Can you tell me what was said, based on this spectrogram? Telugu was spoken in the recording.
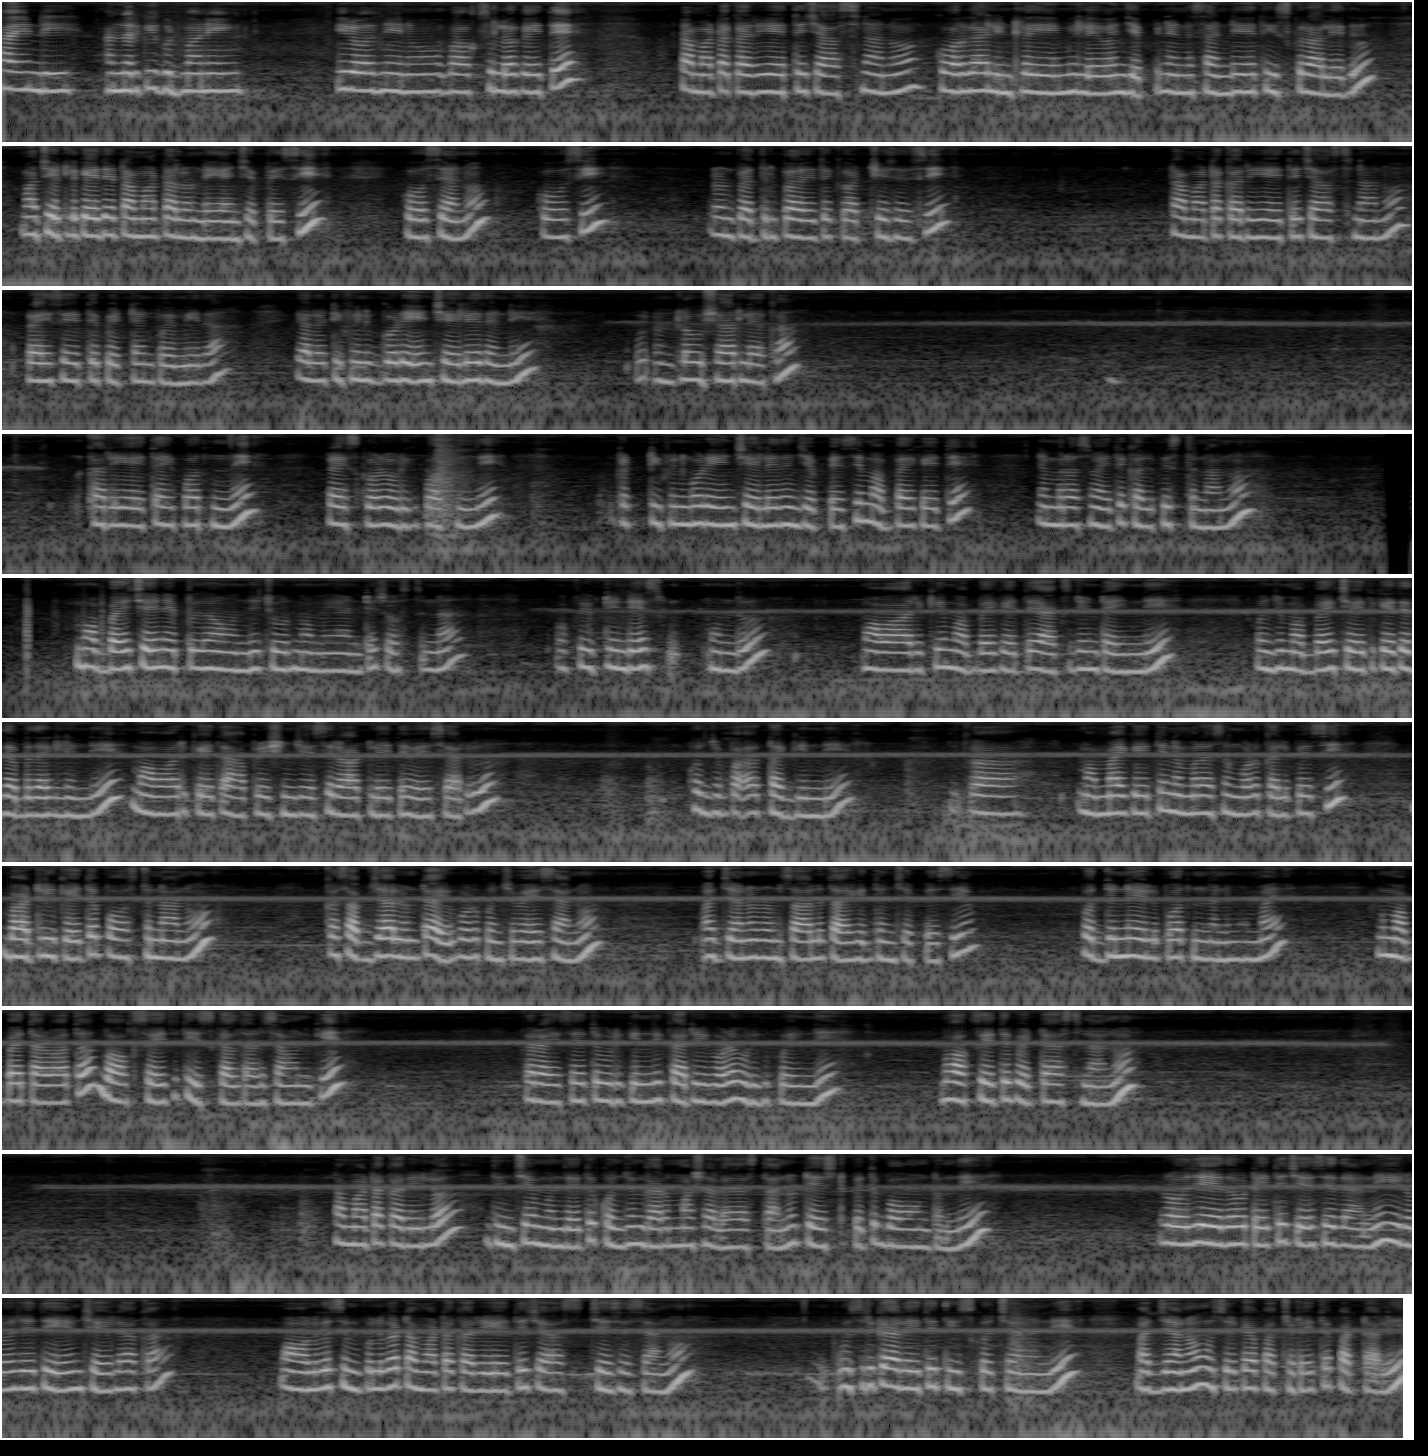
హాయ్ అండి. అందరికీ గుడ్ మార్నింగ్. ఈరోజు నేను బాక్సుల్లోకి అయితే టమాటా కర్రీ అయితే చేస్తున్నాను. కూరగాయలు ఇంట్లో ఏమీ లేవని చెప్పి నేను సండే తీసుకురాలేదు. మా చెట్లకి అయితే టమాటాలు ఉన్నాయి అని చెప్పేసి కోసాను. కోసి రెండు పెద్ద రూపాయలు అయితే కట్ చేసేసి టమాటా కర్రీ అయితే చేస్తున్నాను. రైస్ అయితే పెట్టాను పొయ్యి మీద. ఇలా టిఫిన్కి కూడా ఏం చేయలేదండి. ఇంట్లో హుషారు లేక కర్రీ అయితే అయిపోతుంది. రైస్ కూడా ఉడికిపోతుంది. ఇక్కడ టిఫిన్ కూడా ఏం చేయలేదని చెప్పేసి మా అబ్బాయికి అయితే నిమ్మరసం అయితే కల్పిస్తున్నాను. మా అబ్బాయి చేయి నొప్పిగా ఉంది. చూడు మమ్మీ అంటే చూస్తున్నా. ఫిఫ్టీన్ డేస్ ముందు మా వారికి మా అబ్బాయికి అయితే యాక్సిడెంట్ అయింది. కొంచెం మా అబ్బాయి చేతికి అయితే దెబ్బ తగిలింది. మా వారికి అయితే ఆపరేషన్ చేసి రాట్లు అయితే వేశారు. కొంచెం తగ్గింది. ఇంకా మా అమ్మాయికి అయితే నిమ్మరసం కూడా కలిపేసి బాటిల్కి అయితే పోస్తున్నాను. ఇంకా సబ్జాలు ఉంటే అవి కూడా కొంచెం వేసాను మధ్యాహ్నం రెండు సార్లు తాగిద్దని చెప్పేసి పొద్దున్నే వెళ్ళిపోతుందండి మా అమ్మాయి. మా అబ్బాయి తర్వాత బాక్స్ అయితే తీసుకెళ్తాడు సెవెన్కి. ఇంకా రైస్ అయితే ఉడికింది కర్రీ కూడా ఉడికిపోయింది. బాక్స్ అయితే పెట్టేస్తున్నాను. టమాటా కర్రీలో దించే ముందైతే కొంచెం గరం మసాలా వేస్తాను. టేస్ట్ పెట్టి బాగుంటుంది. రోజు ఏదో ఒకటి అయితే చేసేదాన్ని ఈరోజు అయితే ఏం చేయలేక మామూలుగా సింపుల్గా టమాటా కర్రీ అయితే చేసేసాను. ఉసిరికాయలు అయితే తీసుకొచ్చానండి. మధ్యాహ్నం ఉసిరికాయ పచ్చడి అయితే పట్టాలి.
